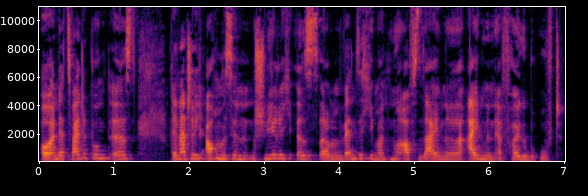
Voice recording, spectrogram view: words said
Und der zweite Punkt ist, der natürlich auch ein bisschen schwierig ist, ähm, wenn sich jemand nur auf seine eigenen Erfolge beruft.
